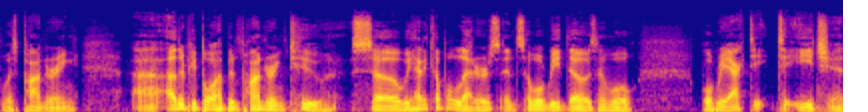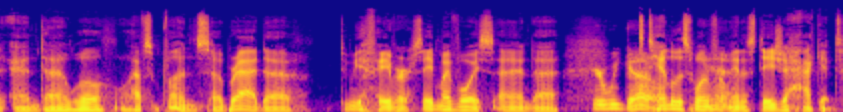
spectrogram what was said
was pondering, uh, other people have been pondering too. So we had a couple letters, and so we'll read those and we'll we'll react to, to each, and, and uh, we'll we'll have some fun. So Brad, uh, do me a favor, save my voice, and uh, Here we go. let's handle this one from Anastasia Hackett.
